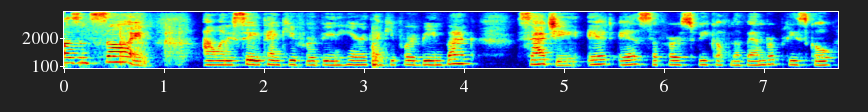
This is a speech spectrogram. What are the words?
Moon rising sign. I want to say thank you for being here. Thank you for being back. Saji, it is the first week of November. Please go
